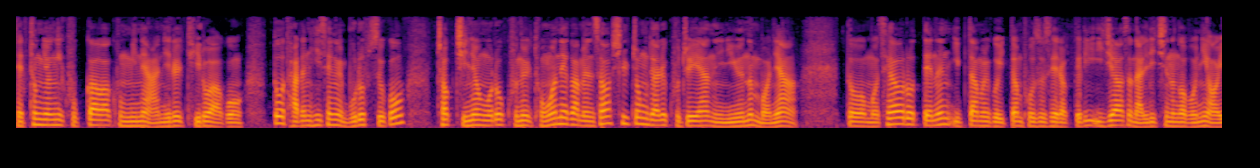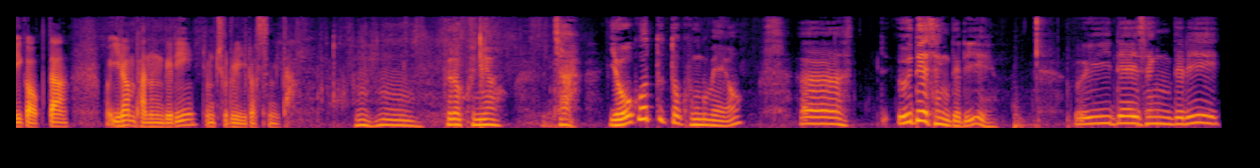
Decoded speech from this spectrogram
대통령이 국가와 국민의 안위를 뒤로하고 또 다른 희생을 무릅쓰고 적 진영으로 군을 동원해 가면서 실종자를 구조해야 하는 이유는 뭐냐? 또 뭐 세월호 때는 입 다물고 있던 보수 세력들이 이제 와서 난리치는 거 보니 어이가 없다. 뭐 이런 반응들이 좀 줄을 이뤘습니다. 음, 그렇군요. 자, 요것도 또 궁금해요. 어, 의대생들이 의대생들이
